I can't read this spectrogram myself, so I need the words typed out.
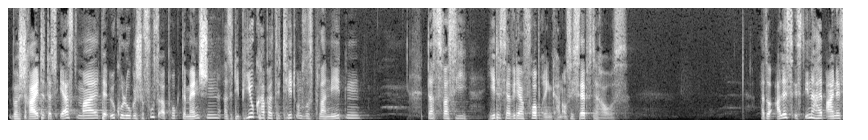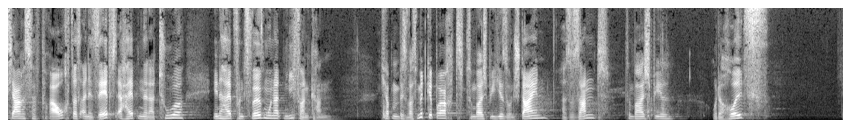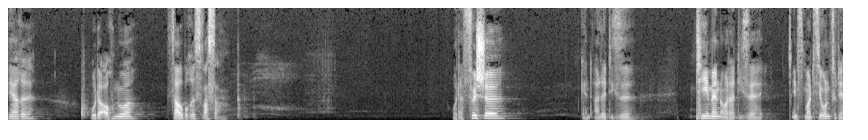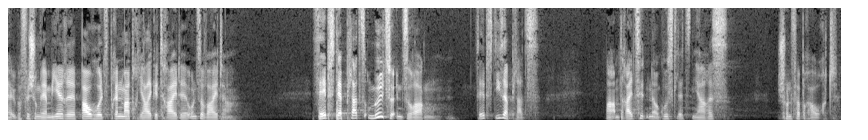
überschreitet das erste Mal der ökologische Fußabdruck der Menschen, also die Biokapazität unseres Planeten, das, was sie jedes Jahr wieder hervorbringen kann, aus sich selbst heraus. Also alles ist innerhalb eines Jahres verbraucht, was eine selbsterhaltende Natur innerhalb von zwölf Monaten liefern kann. Ich habe ein bisschen was mitgebracht, zum Beispiel hier so ein Stein, also Sand zum Beispiel, oder Holz wäre, oder auch nur sauberes Wasser. Oder Fische, kennt alle diese Themen oder diese Informationen zu der Überfischung der Meere, Bauholz, Brennmaterial, Getreide und so weiter. Selbst der Platz, um Müll zu entsorgen, selbst dieser Platz war am 13. August letzten Jahres schon verbraucht.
